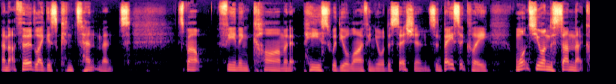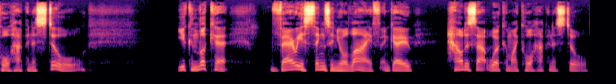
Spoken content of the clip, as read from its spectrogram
And that third leg is contentment. It's about feeling calm and at peace with your life and your decisions. And basically, once you understand that core happiness stool, you can look at various things in your life and go, how does that work on my core happiness stool?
